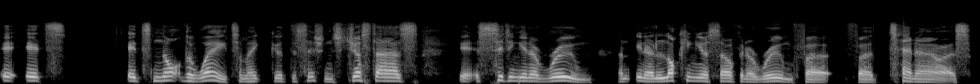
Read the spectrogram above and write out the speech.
it, it's it's not the way to make good decisions. Just as it, sitting in a room and you know locking yourself in a room for for 10 hours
